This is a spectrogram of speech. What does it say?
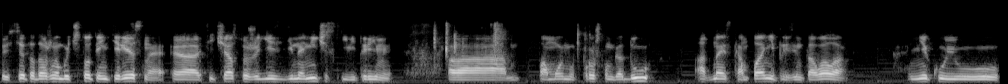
То есть это должно быть что-то интересное. Э, сейчас уже есть динамические витрины. А, по-моему, в прошлом году одна из компаний презентовала некую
